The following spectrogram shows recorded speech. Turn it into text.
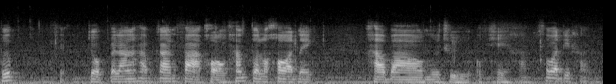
ปุ๊บจบไปแล้วนะครับ การฝากของข้ามตัวละครในคาบาวมือถือ โอเคครับ สวัสดีครับ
